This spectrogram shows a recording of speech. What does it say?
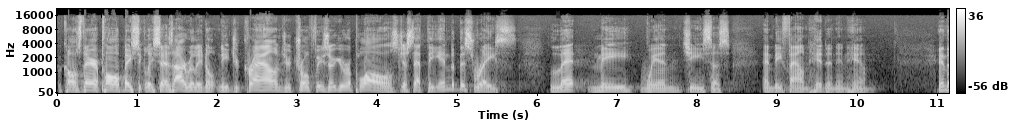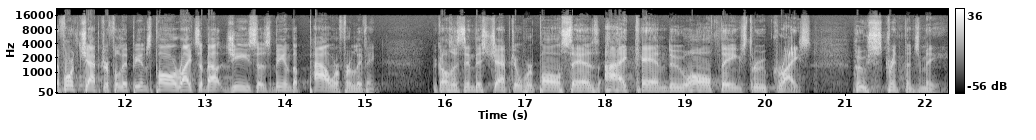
Because there, Paul basically says, I really don't need your crowns, your trophies, or your applause. Just at the end of this race, let me win Jesus and be found hidden in him. In the fourth chapter of Philippians, Paul writes about Jesus being the power for living. Because it's in this chapter where Paul says, I can do all things through Christ who strengthens me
